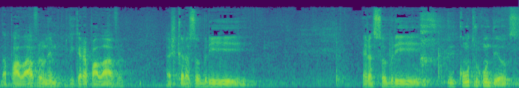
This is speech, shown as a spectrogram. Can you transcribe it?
da palavra, eu lembro do que era a palavra. Acho que era sobre. Era sobre encontro com Deus.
